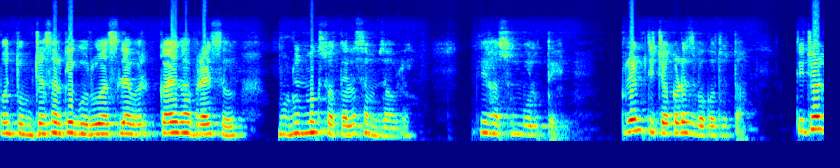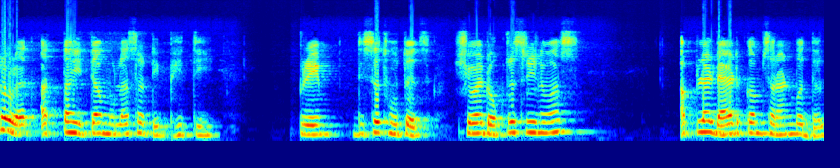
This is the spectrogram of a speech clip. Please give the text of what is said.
पण तुमच्यासारखे गुरु असल्यावर काय घाबरायचं? म्हणून मग स्वतःला समजावलं. ती हसून बोलते. प्रेम तिच्याकडेच बघत होता. तिच्या डोळ्यात आत्ताही त्या मुलासाठी भीती प्रेम दिसत होतच. शिवाय डॉक्टर श्रीनिवास आपल्या डॅड कम सरांबद्दल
